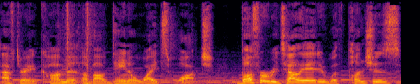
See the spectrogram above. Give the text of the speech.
after a comment about Dana White's watch. Buffer retaliated with punches,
